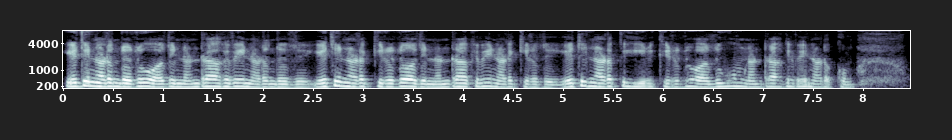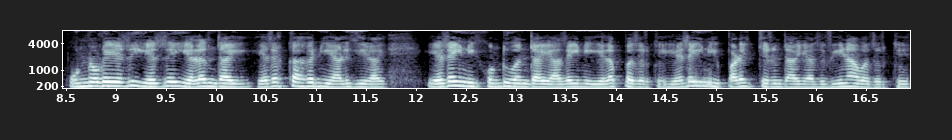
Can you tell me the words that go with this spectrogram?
எது நடந்ததோ அது நன்றாகவே நடந்தது. எது நடக்கிறதோ அது நன்றாகவே நடக்கிறது. எது நடக்க இருக்கிறதோ அதுவும் நன்றாகவே நடக்கும். உன்னுடையது எதை இழந்தாய்? எதற்காக நீ அழுகிறாய்? எதை நீ கொண்டு வந்தாய்? அதை நீ இழப்பதற்கு. எதை நீ படைத்திருந்தாய்? அது வீணாவதற்கு.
